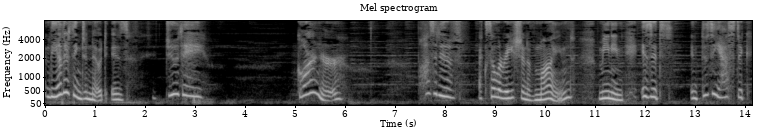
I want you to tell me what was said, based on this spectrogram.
And the other thing to note is do they garner positive acceleration of mind? Meaning, is it enthusiastic?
